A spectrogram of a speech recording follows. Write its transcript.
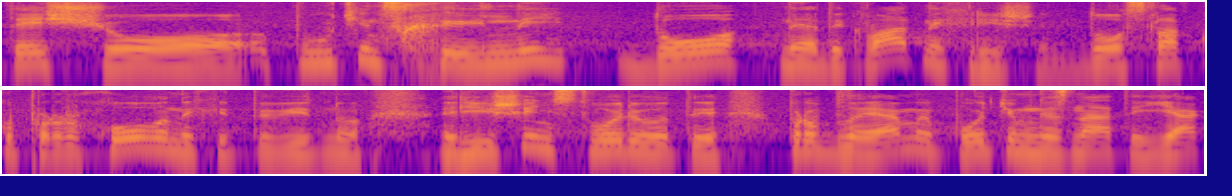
те, що Путін схильний до неадекватних рішень, до слабко прорахованих відповідно рішень, створювати проблеми, потім не знати, як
